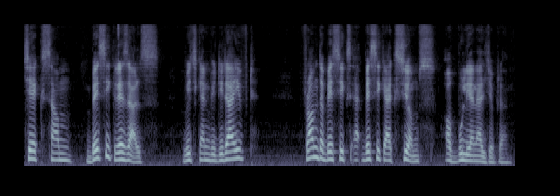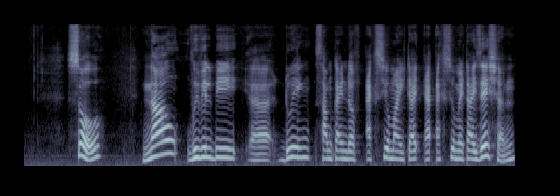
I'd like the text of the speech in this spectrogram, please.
check some basic results which can be derived from the basics basic axioms of Boolean algebra. So, now we will be uh, doing some kind of axiomatization.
